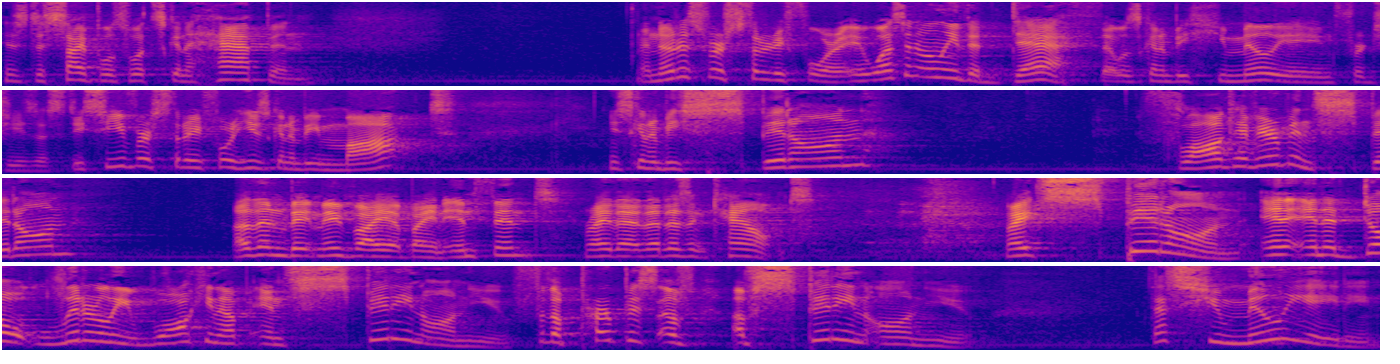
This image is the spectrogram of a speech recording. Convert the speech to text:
his disciples what's going to happen. And notice verse 34. It wasn't only the death that was going to be humiliating for Jesus. Do you see verse 34? He's going to be mocked, he's going to be spit on, flogged. Have you ever been spit on? Other than maybe by, by an infant, right? That, that doesn't count right? Spit on. An, an adult literally walking up and spitting on you for the purpose of, of spitting on you. That's humiliating,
